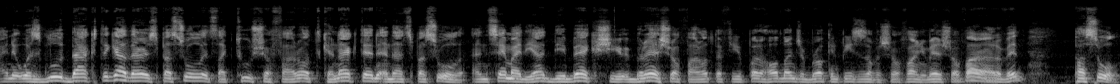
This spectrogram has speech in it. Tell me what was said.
and it was glued back together is pasul. It's like two shofarot connected, and that's pasul. And same idea, dibek shibre shofarot. If you put a whole bunch of broken pieces of a shofar and you made a shofar out of it, pasul.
